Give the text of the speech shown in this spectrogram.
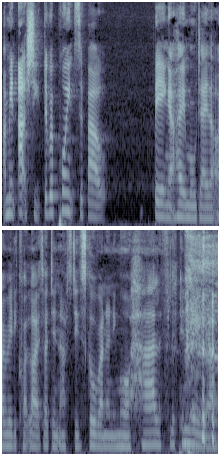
I mean, actually, there were points about being at home all day that I really quite liked. I didn't have to do the school run anymore. Hell of flipping yeah.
